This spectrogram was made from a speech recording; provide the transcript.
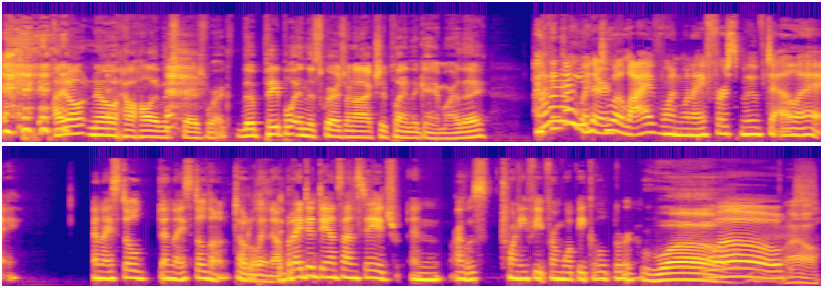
I don't know how Hollywood Squares works. The people in the squares are not actually playing the game, are they? I, think I went either. to a live one when I first moved to LA. And I still and I still don't totally know. But I did dance on stage and I was 20 feet from Whoopi Goldberg. Whoa. Whoa. Wow.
